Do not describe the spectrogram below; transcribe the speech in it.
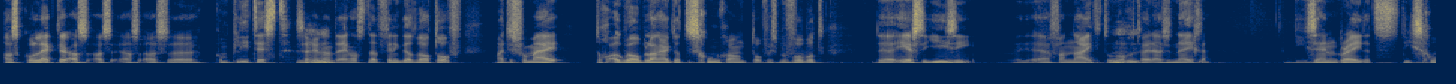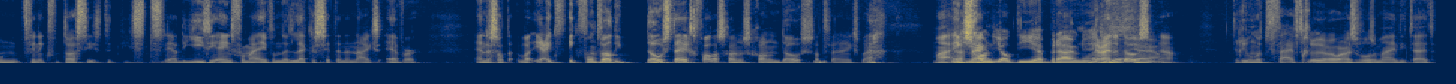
Als collector, als, als, als, als eh, completist, zeg je Mhm. dan in het Engels, dat vind ik dat wel tof. Maar het is voor mij toch ook wel belangrijk dat de schoen gewoon tof is. Bijvoorbeeld de eerste Yeezy eh, van Nike, toen Mhm. nog, 2009. Die Zen Grey, dat is, die schoen vind ik fantastisch. Die, die, ja, de Yeezy 1 is voor mij een van de lekkerst zittende Nikes ever. En er zat, ja, ik, ik vond wel die doos tegenvallen. Het is gewoon, het is gewoon een doos, zat verder niks bij. Maar Ja, ik dat is merk, gewoon die, ook die eh, bruine. Hè? Bruine eh, doos, ja, ja, ja. 350 euro waren ze volgens mij in die tijd.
